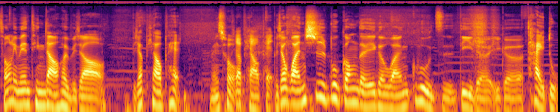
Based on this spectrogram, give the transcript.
从里面听到会比较比较飘配，没错，比较飘配，比较玩世不恭的一个纨绔子弟的一个态度。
